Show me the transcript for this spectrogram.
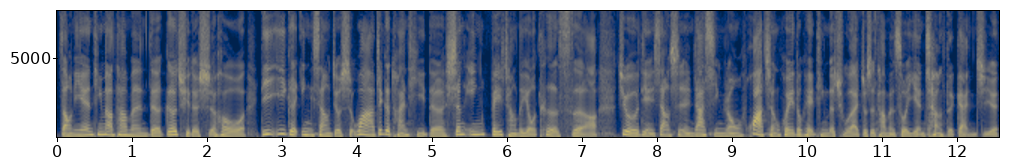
早年听到他们的歌曲的时候，第一个印象就是哇，这个团体的声音非常的有特色啊，就有点像是人家形容化成灰都可以听得出来，就是他们所演唱的感觉。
